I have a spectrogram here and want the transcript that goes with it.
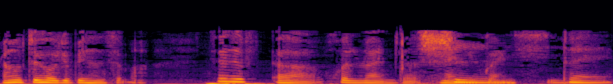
然后最后就变成什么？就是呃混乱的男女关系。对。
